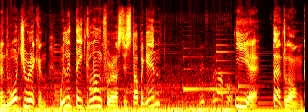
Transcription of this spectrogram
And what you reckon? Will it take long for us to stop again? Yeah, that long.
